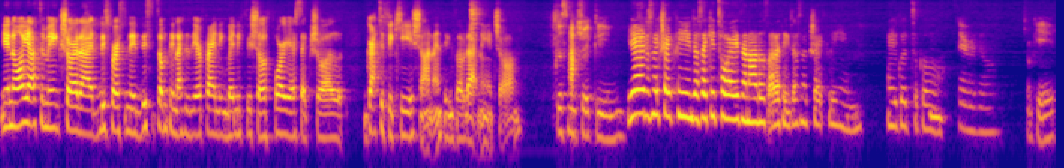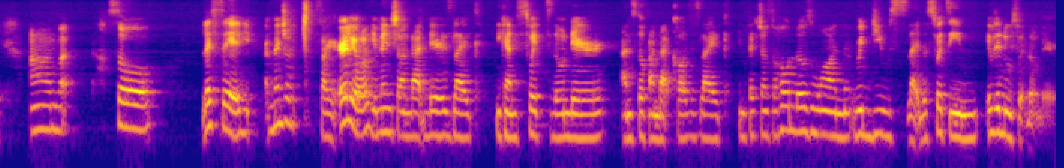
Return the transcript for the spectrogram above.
You know, you have to make sure that this person is, this is something that is you're finding beneficial for your sexual gratification and things of that nature. Just make sure it clean. Yeah, just make sure it clean, just like your toys and all those other things. Just make sure it clean, Are you're good to go. There we go. Okay. Um. So let's say you, I mentioned. Sorry, earlier you mentioned that there's like you can sweat down there and stuff, and that causes like infections. So how does one reduce like the sweating if they do sweat down there?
